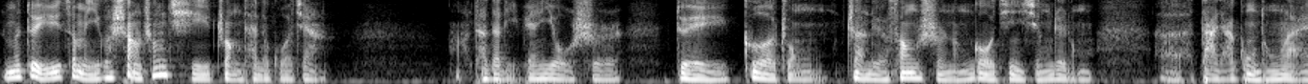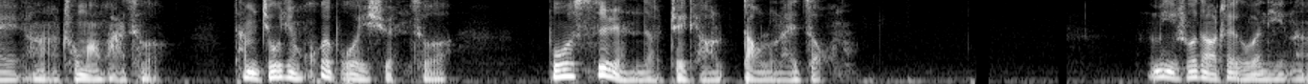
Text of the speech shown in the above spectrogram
那么，对于这么一个上升期状态的国家啊，它的里边又是。对各种战略方式能够进行这种，呃，大家共同来啊出谋划策，他们究竟会不会选择波斯人的这条道路来走呢？那么一说到这个问题呢，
